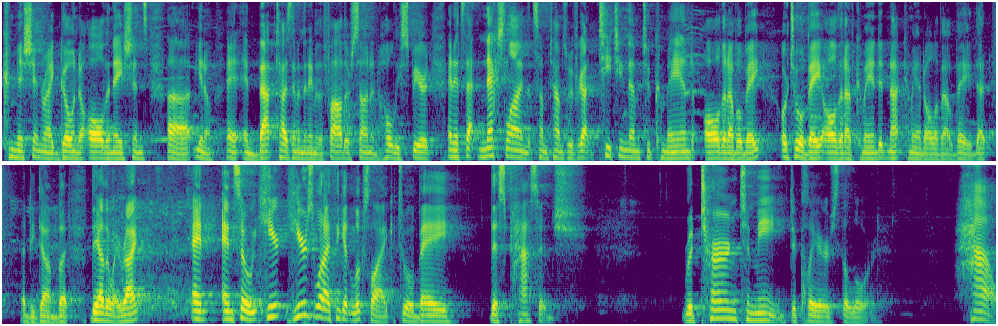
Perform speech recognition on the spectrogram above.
commission, right? Go into all the nations, uh, you know, and, and, baptize them in the name of the Father, Son, and Holy Spirit. And it's that next line that sometimes we forgot teaching them to command all that I've obeyed, or to obey all that I've commanded, not command all I've obeyed. That, that'd be dumb, but the other way, right? And, and so here, here's what I think it looks like to obey this passage Return to me, declares the Lord. How?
